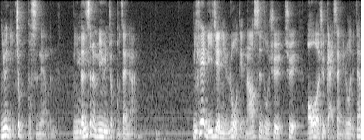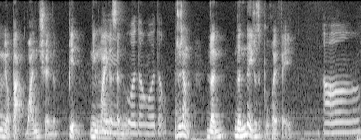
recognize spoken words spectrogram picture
因为你就不是那样的人，你人生的命运就不在那里。你可以理解你的弱点，然后试图去去偶尔去改善你的弱点，但没有办法完全的变另外一个生物。嗯我懂我懂，就像人，人类就是不会飞，哦，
